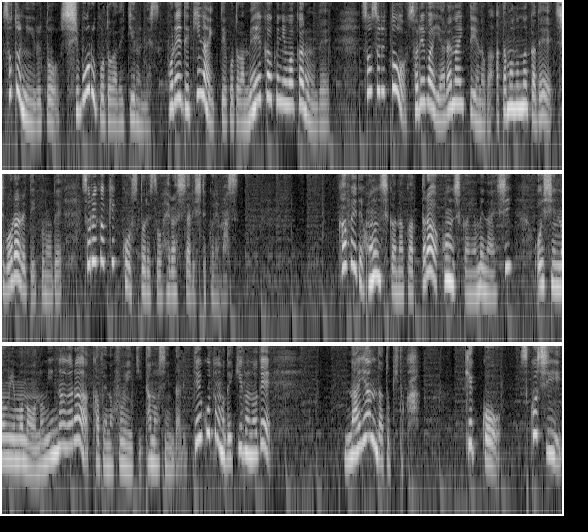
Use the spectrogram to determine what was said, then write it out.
外にいると絞ることができるんです。これできないっていうことが明確にわかるのでそうするとそれはやらないっていうのが頭の中で絞られていくのでそれが結構ストレスを減らしたりしてくれます。カフェで本しかなかったら本しか読めないし美味しい飲み物を飲みながらカフェの雰囲気楽しんだりっていうこともできるので悩んだ時とか結構少し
